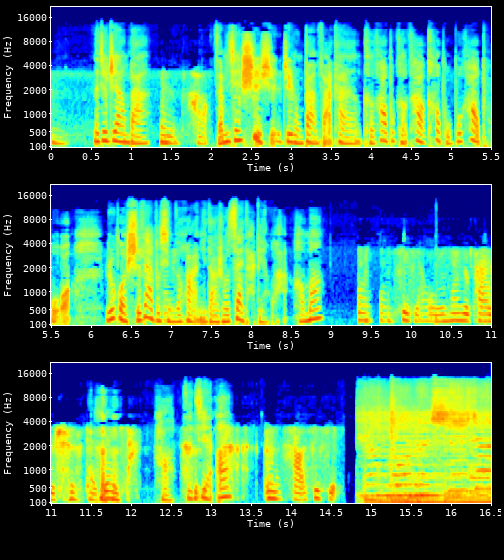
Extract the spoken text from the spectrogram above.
嗯，那就这样吧。嗯，好，咱们先试试这种办法，看可靠不可靠，靠谱不靠谱。如果实在不行的话，你到时候再打电话，好吗？嗯嗯，谢谢，我明天就开始改变一下。好，再见啊。嗯，好，谢谢。让我们试着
